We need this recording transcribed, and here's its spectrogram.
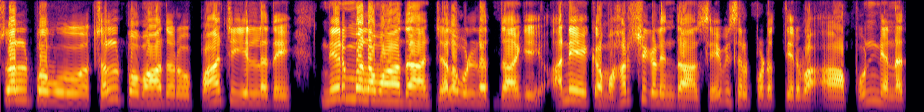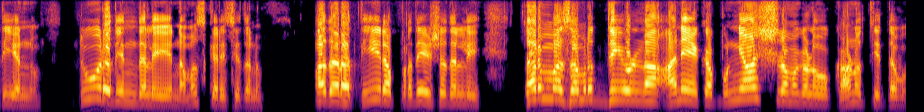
ಸ್ವಲ್ಪವೂ ಸ್ವಲ್ಪವಾದರೂ ಪಾಚಿ ಇಲ್ಲದೆ ನಿರ್ಮಲವಾದ ಜಲವುಳ್ಳದ್ದಾಗಿ ಅನೇಕ ಮಹರ್ಷಿಗಳಿಂದ ಸೇವಿಸಲ್ಪಡುತ್ತಿರುವ ಆ ಪುಣ್ಯ ನದಿಯನ್ನು ದೂರದಿಂದಲೇ ನಮಸ್ಕರಿಸಿದನು. ಅದರ ತೀರ ಪ್ರದೇಶದಲ್ಲಿ ಧರ್ಮ ಸಮೃದ್ಧಿಯುಳ್ಳ ಅನೇಕ ಪುಣ್ಯಾಶ್ರಮಗಳು ಕಾಣುತ್ತಿದ್ದವು.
